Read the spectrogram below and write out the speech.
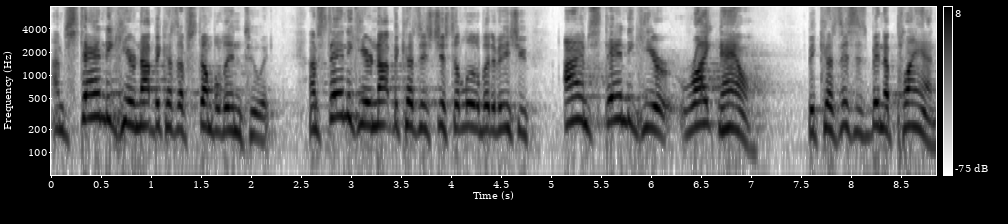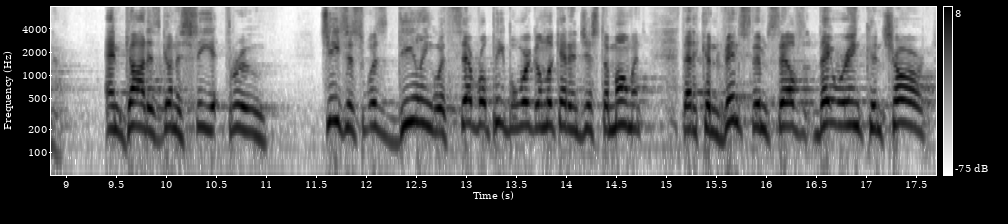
I'm standing here not because I've stumbled into it. I'm standing here not because it's just a little bit of an issue. I am standing here right now because this has been a plan and God is going to see it through. Jesus was dealing with several people we're going to look at in just a moment that convinced themselves they were in control.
